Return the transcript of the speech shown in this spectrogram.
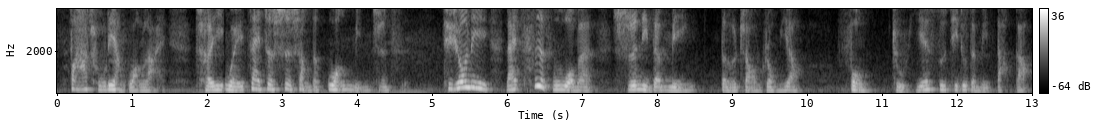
发出亮光来，成为在这世上的光明之子。祈求你来赐福我们，使你的名得着荣耀。奉主耶稣基督的名祷告，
